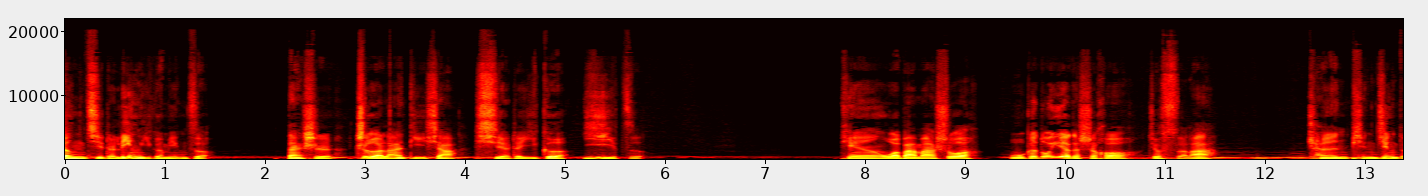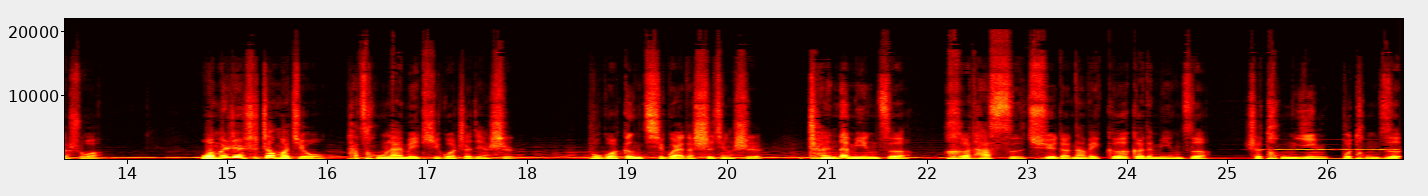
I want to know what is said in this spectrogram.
登记着另一个名字。但是这栏底下写着一个“义”字。听我爸妈说，五个多月的时候就死了。陈平静地说：“我们认识这么久，他从来没提过这件事。不过更奇怪的事情是，陈的名字和他死去的那位哥哥的名字是同音不同字。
